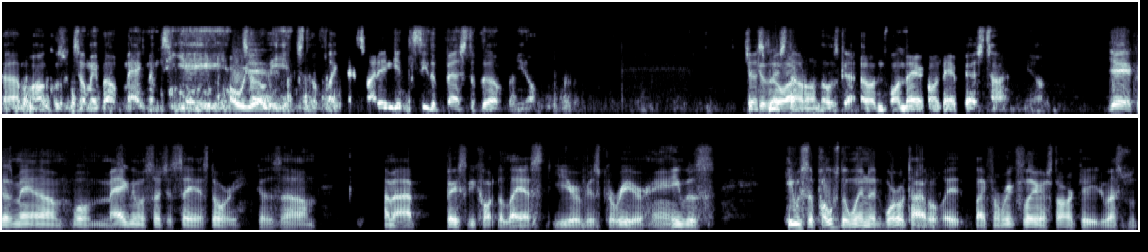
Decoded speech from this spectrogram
uh, my uncles would tell me about Magnum TA and Oh, yeah. And stuff like that. So I didn't get to see the best of them, you know. Just missed I- out on those guys on, on their on their best time, you know. Yeah, because man, um, well, Magnum was such a sad story because um, I mean, I basically caught the last year of his career, and he was he was supposed to win the world title, it, like from Ric Flair and Starcade. That's what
